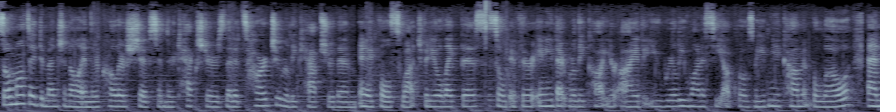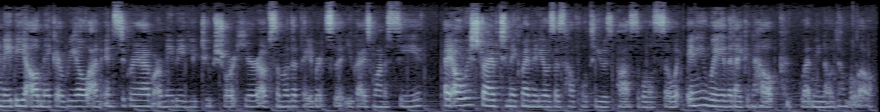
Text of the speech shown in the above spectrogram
so multidimensional in their color shifts and their textures that it's hard to really capture them in a full swatch video like this. So if there are any that really caught your eye that you really want to see up close, leave me a comment below and maybe I'll make a reel on Instagram or maybe a YouTube short here of some of the favorites that you guys want to see. I always strive to make my videos as helpful to you as possible, so any way that I can help, let me know down below.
